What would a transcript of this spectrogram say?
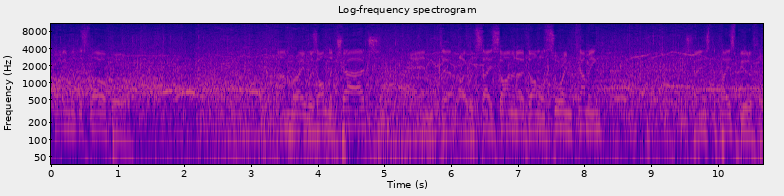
got him with the slower ball. Umray was on the charge, and uh, I would say Simon O'Donnell saw him coming. Changed the pace beautifully.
